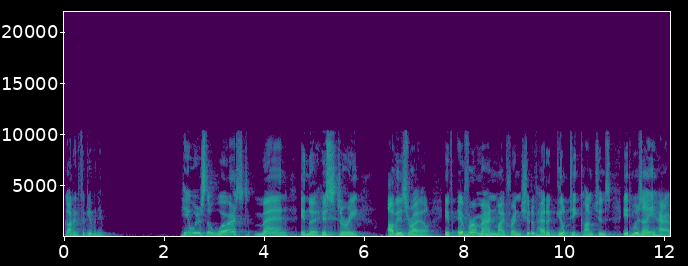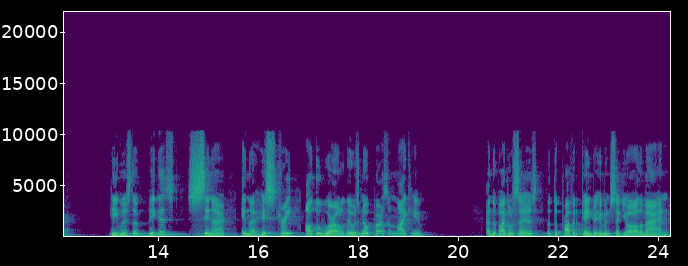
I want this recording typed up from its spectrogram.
God had forgiven him. He was the worst man in the history of Israel. If ever a man, my friend, should have had a guilty conscience, it was Ahab. He was the biggest sinner in the history of the world. There was no person like him. And the Bible says that the prophet came to him and said, You're the man.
